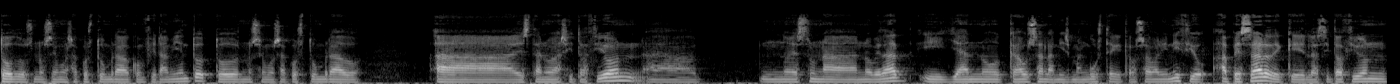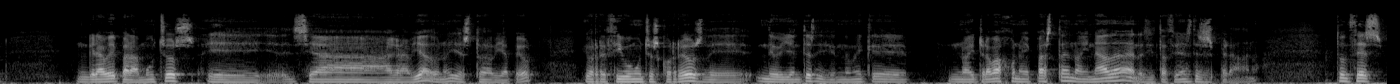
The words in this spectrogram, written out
todos nos hemos acostumbrado al confinamiento, todos nos hemos acostumbrado a esta nueva situación, no es una novedad y ya no causa la misma angustia que causaba al inicio, a pesar de que la situación grave para muchos eh, se ha agraviado ¿no? y es todavía peor. Yo recibo muchos correos de, de oyentes diciéndome que no hay trabajo, no hay pasta, no hay nada, la situación es desesperada. ¿no? Entonces,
